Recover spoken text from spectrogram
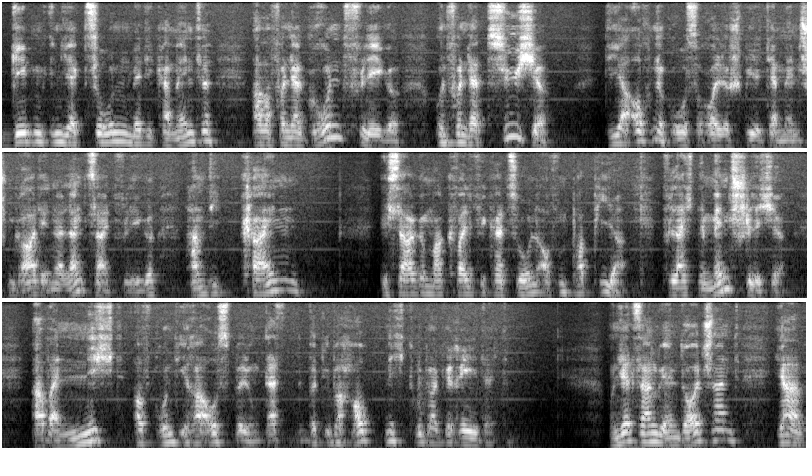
geben Injektionen, Medikamente, aber von der Grundpflege und von der Psyche, die ja auch eine große Rolle spielt der Menschen, gerade in der Langzeitpflege, haben die keinen, ich sage mal, Qualifikation auf dem Papier. Vielleicht eine menschliche, aber nicht aufgrund ihrer Ausbildung. Das wird überhaupt nicht drüber geredet. Und jetzt sagen wir in Deutschland, ja,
